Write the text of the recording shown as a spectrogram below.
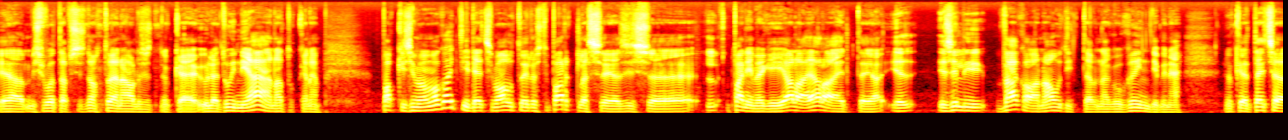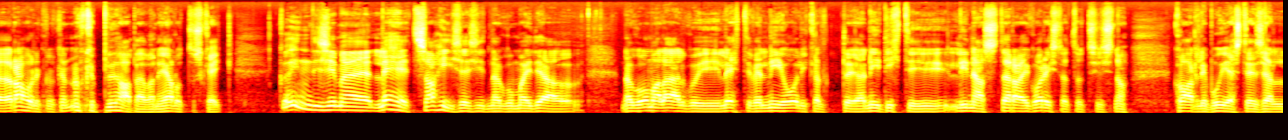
ja mis võtab siis noh, tõenäoliselt niisugune üle tunni aja natukene. pakkisime oma kotid, jätsime auto ilusti parklasse ja siis äh, panimegi jala jala ette ja, ja, ja see oli väga nauditav nagu kõndimine, niisugune täitsa rahulik, niisugune pühapäevane jalutuskäik. kõndisime, lehed sahisesid nagu ma ei tea nagu omal ajal, kui lehti veel nii hoolikalt ja nii tihti linnast ära ei koristatud, siis noh, Kaarli puiestee seal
